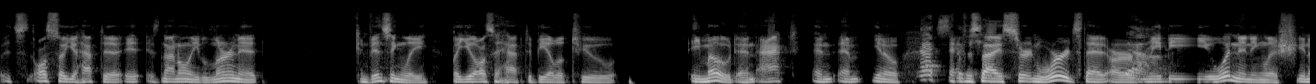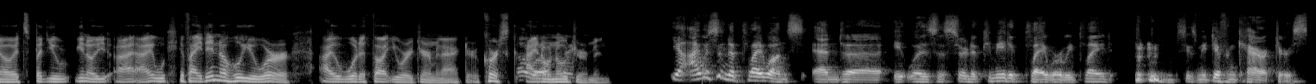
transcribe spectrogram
it's also you have to it is not only learn it convincingly but you also have to be able to emote and act and and you know that's emphasize certain words that are Yeah. maybe you wouldn't in english you know it's but you you know i i if i didn't know who you were i would have thought you were a german actor of course Oh, i don't know german Yeah, I was in a play once, and uh, it was a sort of comedic play where we played, excuse me, different characters.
